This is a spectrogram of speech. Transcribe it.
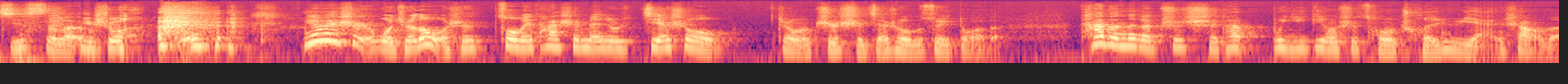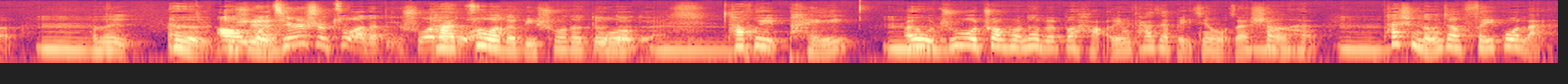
急死了。你说，因为是我觉得我是作为他身边就是接受这种支持接受的最多的，他的那个支持他不一定是从纯语言上的，嗯，他的哦，我 就是其实是做的比说的多他做的比说的多，对对对，他会陪。哎，我如果状况特别不好，因为他在北京，我在上海，嗯，他是能这样飞过来，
